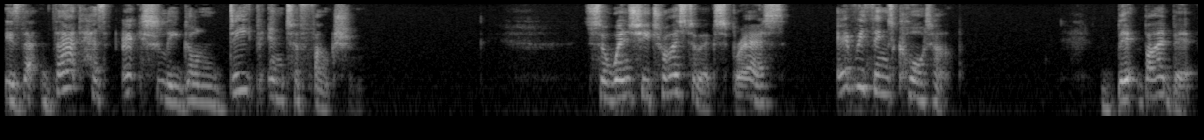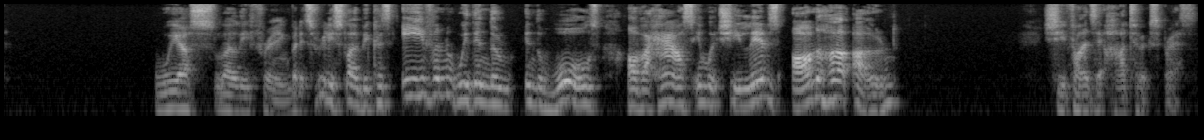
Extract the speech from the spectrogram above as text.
is that that has actually gone deep into function. So when she tries to express, everything's caught up. Bit by bit, we are slowly freeing. But it's really slow because even within the in the walls of a house in which she lives on her own she finds it hard to express.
